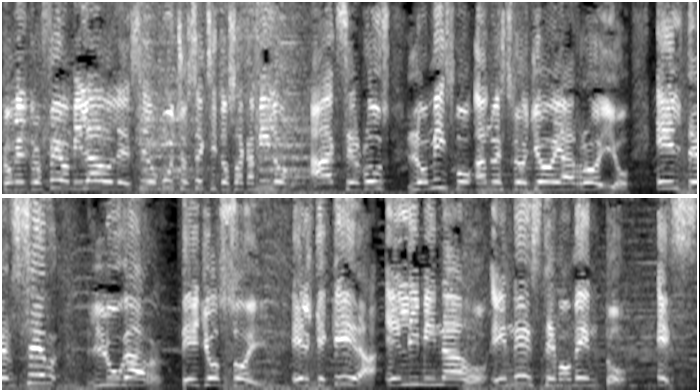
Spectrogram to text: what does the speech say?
Con el trofeo a mi lado le deseo muchos éxitos a Camilo, a Axel Rose, lo mismo a nuestro Joe Arroyo. El tercer lugar de Yo Soy, el que queda eliminado en este momento es...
